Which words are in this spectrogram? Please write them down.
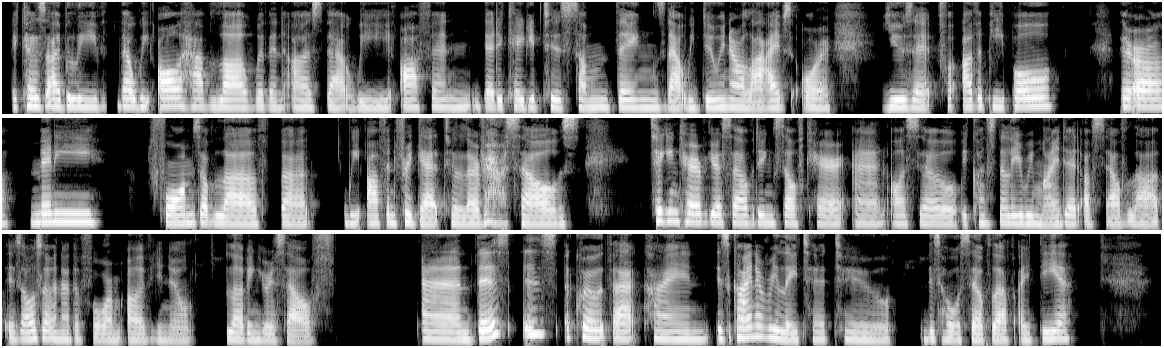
because I believe that we all have love within us that we often dedicate it to some things that we do in our lives or use it for other people. There are many forms of love, but we often forget to love ourselves. Taking care of yourself, doing self care, and also be constantly reminded of self love is also another form of, you know, loving yourself. And this is a quote that kind is kind of related to this whole self-love idea.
